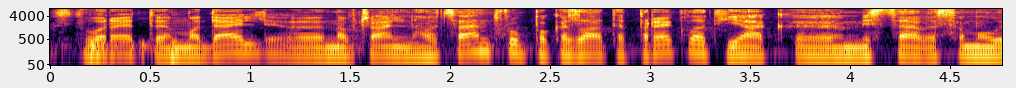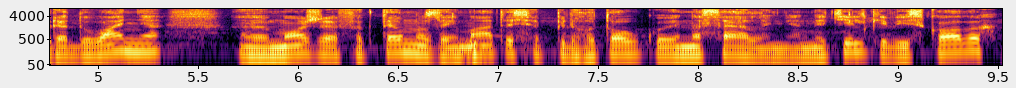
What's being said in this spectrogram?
створити модель е, навчального центру, показати приклад, як е, місцеве самоврядування е, може ефективно займатися підготовкою населення, не тільки військових.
